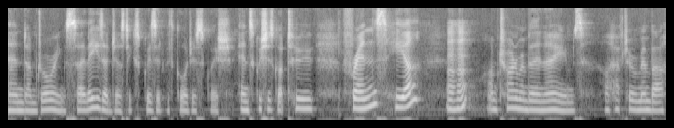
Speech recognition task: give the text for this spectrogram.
and um, drawings. So these are just exquisite with gorgeous Squish. And Squish has got two friends here. Mm-hmm. I'm trying to remember their names. I'll have to remember.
